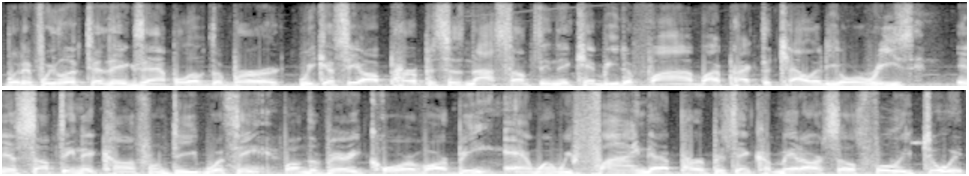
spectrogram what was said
But if we look to the example of the bird, we can see our purpose is not something that can be defined by practicality or reason. It is something that comes from deep within, from the very core of our being. And when we find that purpose and commit ourselves fully to it,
